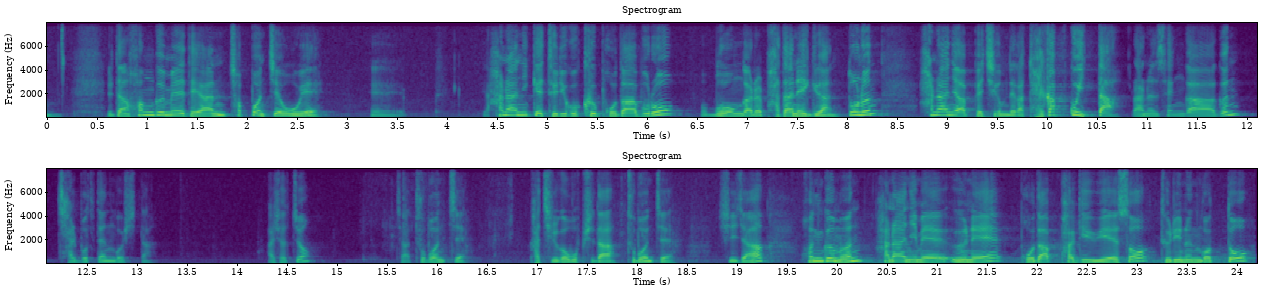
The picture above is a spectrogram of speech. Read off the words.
음. 일단 헌금에 대한 첫 번째 오해 예, 하나님께 드리고 그 보답으로 무언가를 받아내기 위한 또는 하나님 앞에 지금 내가 되갚고 있다라는 생각은 잘못된 것이다. 아셨죠? 자, 두 번째. 같이 읽어봅시다. 두 번째. 시작. 헌금은 하나님의 은혜에 보답하기 위해서 드리는 것도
